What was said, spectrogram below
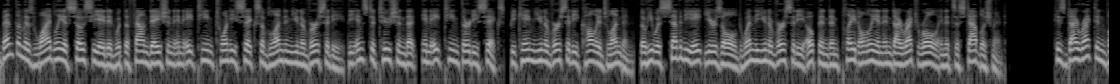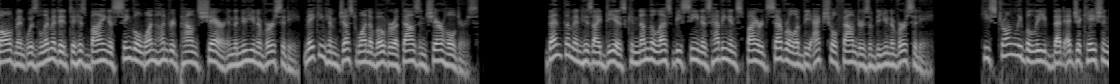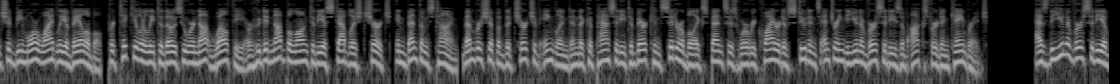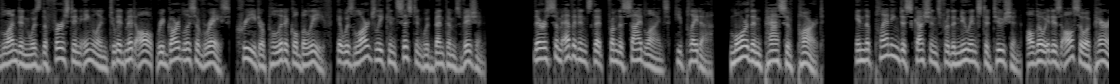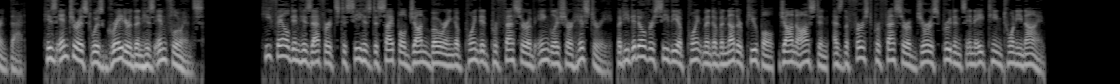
Bentham is widely associated with the foundation in 1826 of London University the institution that, in 1836, became University College London, though he was 78 years old when the university opened and played only an indirect role in its establishment. His direct involvement was limited to his buying a single £100 share in the new university, making him just one of over a thousand shareholders. Bentham and his ideas can nonetheless be seen as having inspired several of the actual founders of the university. He strongly believed that education should be more widely available, particularly to those who were not wealthy or who did not belong to the established church. In Bentham's time, membership of the Church of England and the capacity to bear considerable expenses were required of students entering the universities of Oxford and Cambridge. As the University of London was the first in England to admit all, regardless of race, creed or political belief, it was largely consistent with Bentham's vision. There is some evidence that, from the sidelines, he played a more than passive part in the planning discussions for the new institution, although it is also apparent that his interest was greater than his influence. He failed in his efforts to see his disciple John Bowring appointed professor of English or history, but he did oversee the appointment of another pupil, John Austin, as the first professor of jurisprudence in 1829.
